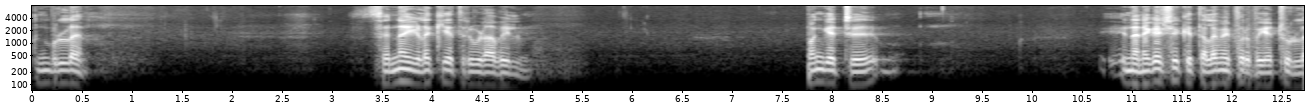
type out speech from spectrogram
அன்புள்ள சென்னை இலக்கிய திருவிழாவில் பங்கேற்று இந்த நிகழ்ச்சிக்கு தலைமை பொறுப்பை ஏற்றுள்ள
